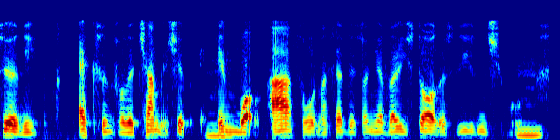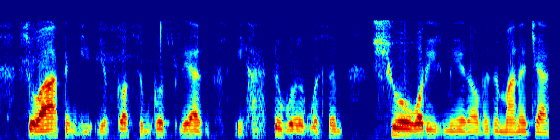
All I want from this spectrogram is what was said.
certainly excellent for the championship in what I thought, and I said this on your very start of the season show. So I think you- you've got some good players. He has to work with them, show what he's made of as a manager,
